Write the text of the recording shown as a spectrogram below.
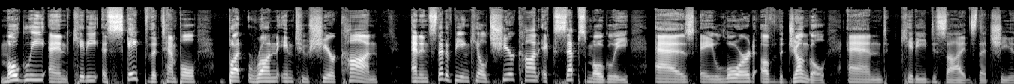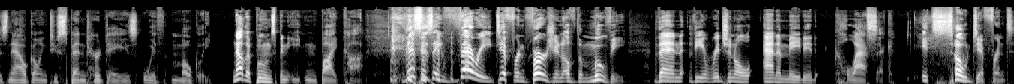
Mowgli and Kitty escape the temple but run into Shere Khan. And instead of being killed, Shere Khan accepts Mowgli as a lord of the jungle, and Kitty decides that she is now going to spend her days with Mowgli. Now that Boone's been eaten by Kaa. This is a very different version of the movie than the original animated classic. It's so different.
